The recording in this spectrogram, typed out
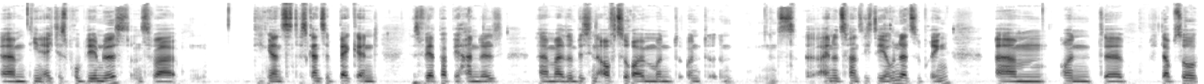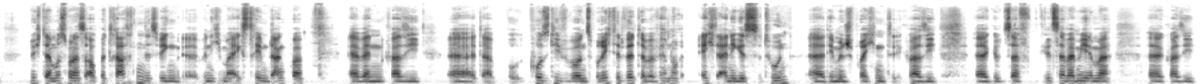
ähm, die ein echtes Problem löst, und zwar die ganze, das ganze Backend des Wertpapierhandels äh, mal so ein bisschen aufzuräumen und, und, und ins 21. Jahrhundert zu bringen. Ähm, und äh, ich glaube, so nüchtern muss man das auch betrachten. Deswegen äh, bin ich immer extrem dankbar, äh, wenn quasi äh, da positiv über uns berichtet wird. Aber wir haben noch echt einiges zu tun. Dementsprechend quasi gibt's da, gilt's da bei mir immer quasi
